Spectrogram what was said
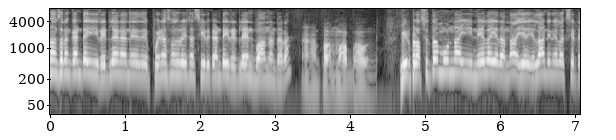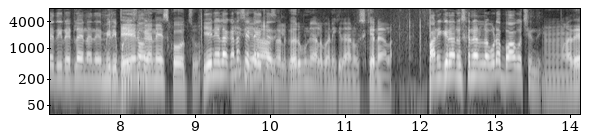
సంవత్సరం కంటే ఈ రెడ్ లైన్ అనేది పోయిన సంవత్సరం వేసిన సీడ్ కంటే ఈ రెడ్ లైన్ బాగుందంటారా? బాగుంది. మీరు ప్రస్తుతం ఉన్న ఈ నేల ఏదన్నా ఎలాంటి నేలకు సెట్ అవుతుంది రెడ్ లైన్ అనేది మీరు వేసుకోవచ్చు. ఏ నేలకైనా సెట్ అవుతుంది. అసలు గరుపు నేల పనికిరాని ఉసుకే నేల పనికిరాని ఉసుక నేలలో కూడా బాగా వచ్చింది అదే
